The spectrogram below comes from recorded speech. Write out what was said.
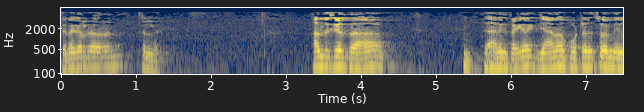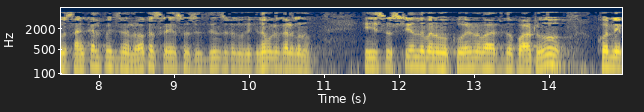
తినగలరు ఎవరైనా తినలేదు అందుచేత దానికి తగిన జ్ఞానం పుట్టనితో నీవు సంకల్పించిన లోక శ్రేయస్సు సిద్ధించుటకు విఘ్నములు కలుగును. ఈ సృష్టి అందు మనము కోరిన వాటితో పాటు కొన్ని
